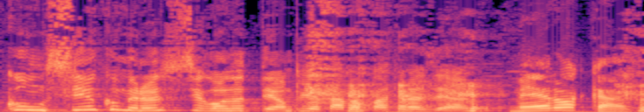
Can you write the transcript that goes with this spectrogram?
com 5 minutos do segundo tempo já tava 4x0. Mero acaso.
